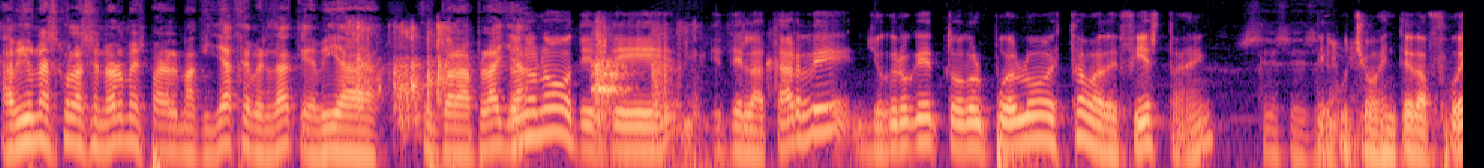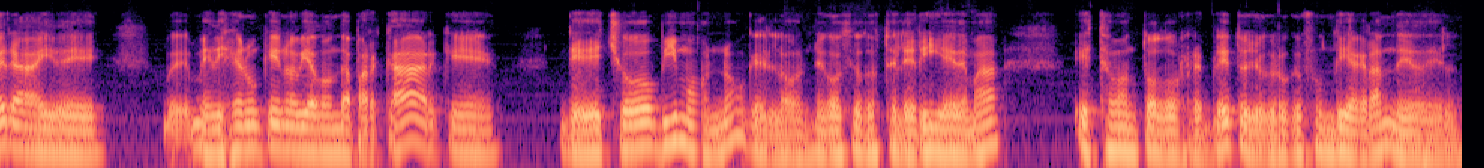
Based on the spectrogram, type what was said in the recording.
había unas colas enormes para el maquillaje, ¿verdad? Que había junto a la playa. No, no, no, desde, desde la tarde yo creo que todo el pueblo estaba de fiesta, ¿eh? Sí, sí, sí. Mucha gente de afuera y de... Me dijeron que no había dónde aparcar, que de hecho vimos, ¿no? Que los negocios de hostelería y demás estaban todos repletos. Yo creo que fue un día grande del,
